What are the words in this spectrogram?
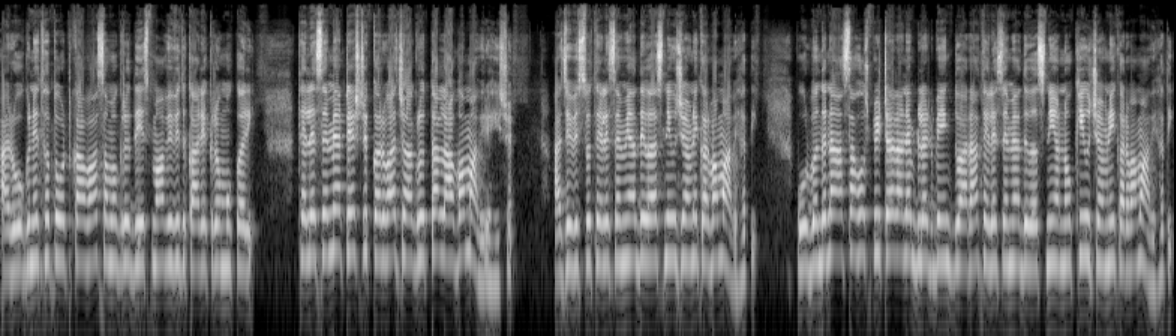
આ રોગને થતો અટકાવવા સમગ્ર દેશમાં વિવિધ કાર્યક્રમો કરી થેલેસેમિયા ટેસ્ટ કરવા જાગૃતતા લાવવામાં આવી રહી છે. આજે વિશ્વ થેલેસેમિયા દિવસની ઉજવણી કરવામાં આવી હતી. પોરબંદરના આશા હોસ્પિટલ અને બ્લડ બેંક દ્વારા થેલેસેમિયા દિવસની અનોખી ઉજવણી કરવામાં આવી હતી.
